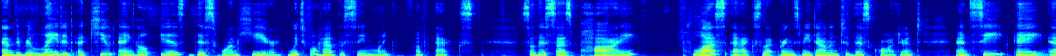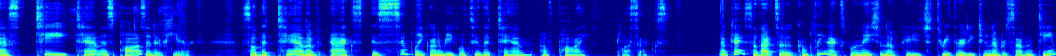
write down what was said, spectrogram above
And the related acute angle is this one here, which will have the same length of x. So this says pi plus x. That brings me down into this quadrant. And C-A-S-T, tan is positive here. So the tan of x is simply going to be equal to the tan of pi plus x. Okay, so that's a complete explanation of page 332, number 17.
